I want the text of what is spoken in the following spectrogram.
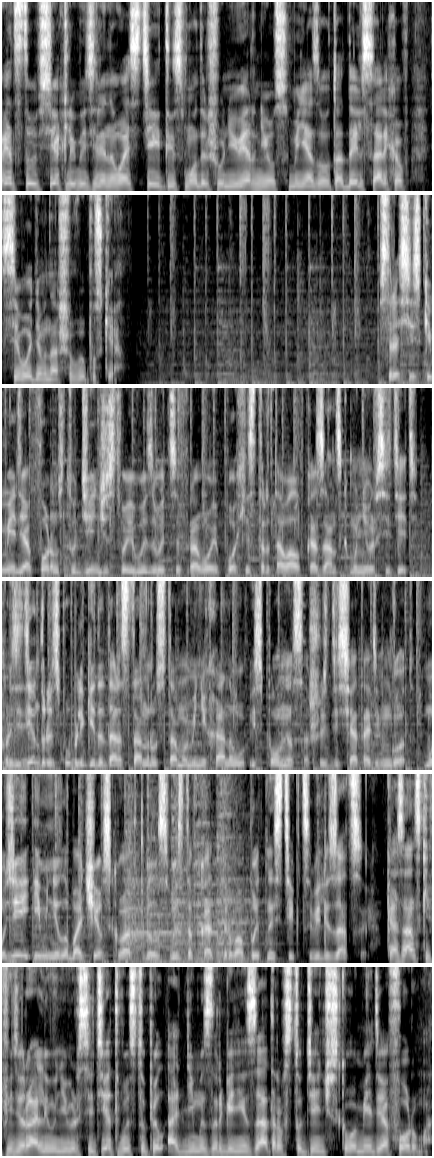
Приветствую всех любителей новостей. Ты смотришь «Универ News». Меня зовут Адель Сальхов. Сегодня в нашем выпуске. Всероссийский медиафорум студенчества и вызовы цифровой эпохи стартовал в Казанском университете. Президенту Республики Татарстан Рустаму Миниханову исполнился 61 год. В музее имени Лобачевского открылась выставка «От первобытности к цивилизации». Казанский федеральный университет выступил одним из организаторов студенческого медиафорума.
